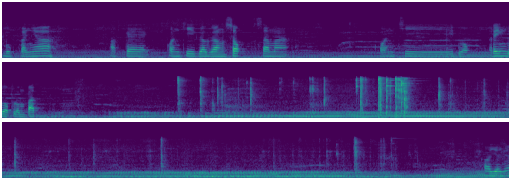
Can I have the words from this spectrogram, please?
bukanya pakai kunci gagang sok sama kunci dua, ring 24 kayaknya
